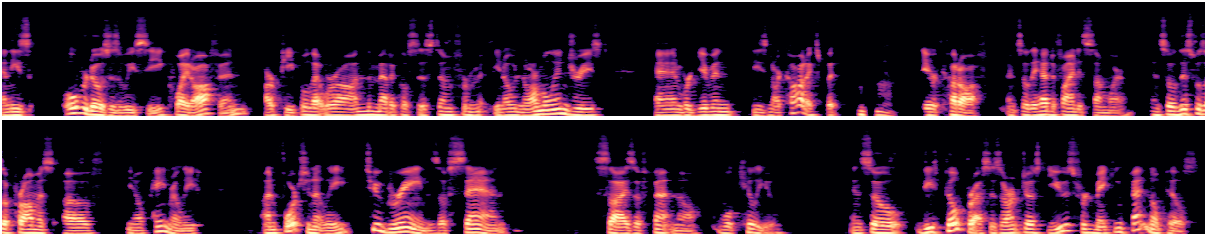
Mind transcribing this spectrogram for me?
And these overdoses we see quite often are people that were on the medical system for, you know, normal injuries and were given these narcotics, but mm-hmm. they were cut off. And so they had to find it somewhere. And so this was a promise of, you know, pain relief. Unfortunately, two grains of sand size of fentanyl will kill you. And so these pill presses aren't just used for making fentanyl pills.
